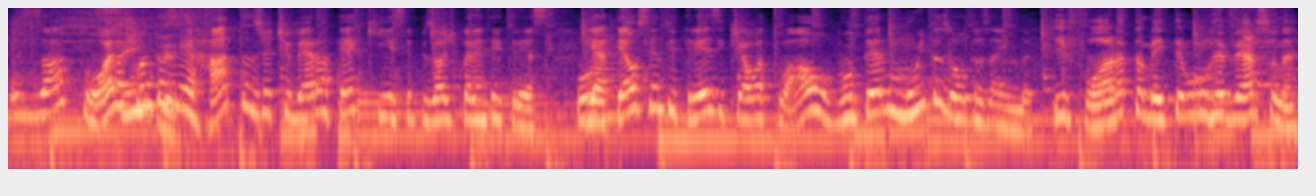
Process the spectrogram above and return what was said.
Exato. Olha Simples. quantas erratas já tiveram até aqui, esse episódio 43. Pô. E até o 113, que é o atual, vão ter muitas outras ainda. E fora também tem o reverso, né?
